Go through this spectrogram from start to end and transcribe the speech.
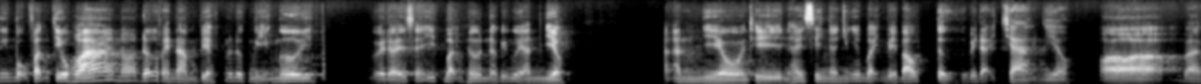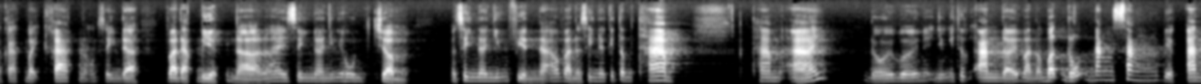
cái bộ phận tiêu hóa nó đỡ phải làm việc nó được nghỉ ngơi. Người đấy sẽ ít bệnh hơn là cái người ăn nhiều. Ăn nhiều thì hay sinh ra những cái bệnh về bao tử về đại tràng nhiều. Uh, và các bệnh khác nó cũng sinh ra. Và đặc biệt là nó hay sinh ra những cái hôn trầm nó sinh ra những phiền não và nó sinh ra cái tâm tham tham ái đối với những cái thức ăn đấy mà nó bận rộn năng xăng việc ăn.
